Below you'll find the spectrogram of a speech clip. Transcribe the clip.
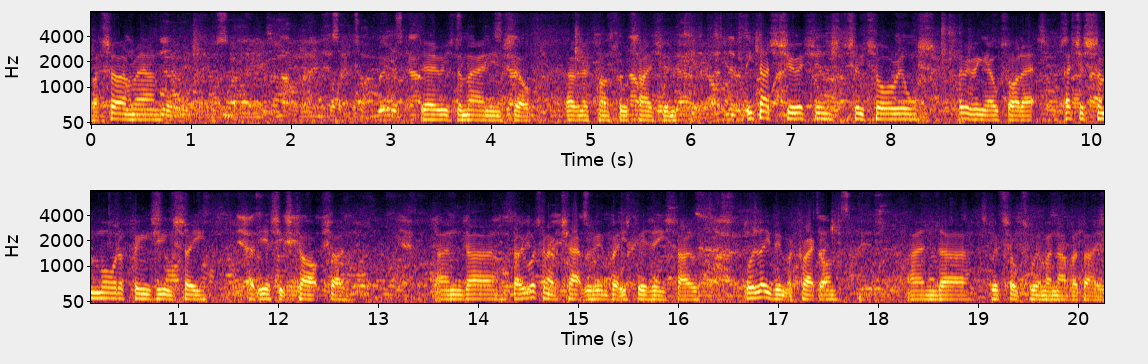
I turn round, there is the man himself, having a consultation. He does tuitions, tutorials, everything else like that. That's just some more of the things you can see at the Essex Carp Show. And uh, so he was going to have a chat with him, but he's busy, so we'll leave him to crack on and uh, we'll talk to him another day.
